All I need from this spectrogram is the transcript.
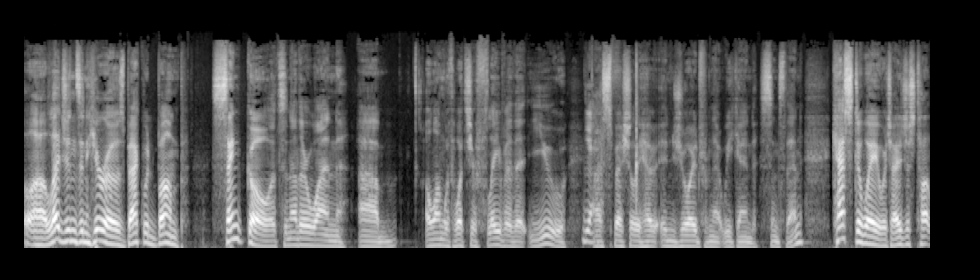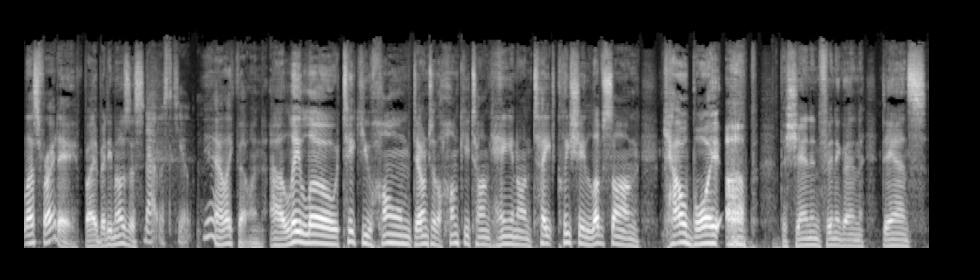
uh, Legends and Heroes, Backwood Bump, Senko, it's another one. Um, Along with what's your flavor that you Yes. especially have enjoyed from that weekend since then. Castaway, which I just taught last Friday by Betty Moses. That was cute. Yeah, I like that one. Uh, Lay Low, Take You Home, Down to the Honky Tonk, Hanging On Tight, Cliche Love Song, Cowboy Up, the Shannon Finnegan dance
